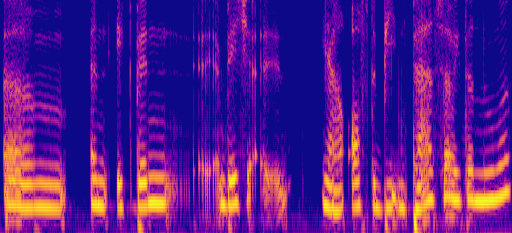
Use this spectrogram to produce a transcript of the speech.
Ehm, en ik ben een beetje eh, ja, off the beaten path, zou ik dat noemen.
